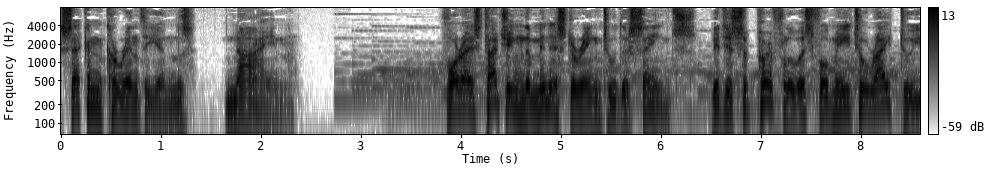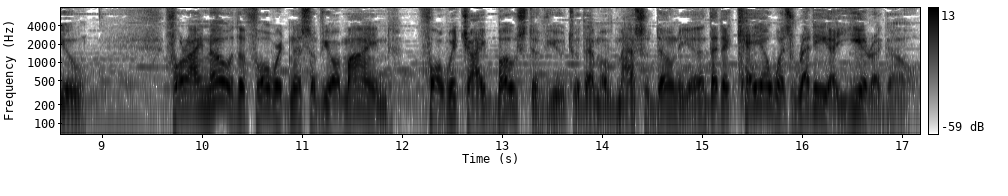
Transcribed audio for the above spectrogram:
2 Corinthians 9. For as touching the ministering to the saints, it is superfluous for me to write to you. For I know the forwardness of your mind, for which I boast of you to them of Macedonia, that Achaia was ready a year ago,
